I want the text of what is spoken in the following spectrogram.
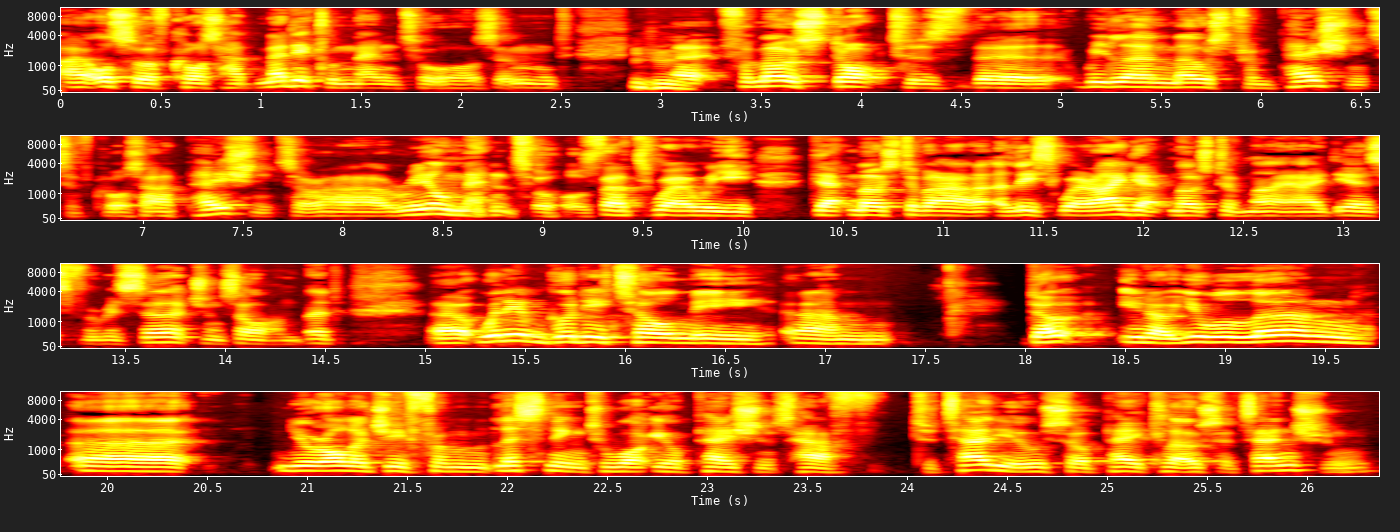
I also, of course, had medical mentors. And mm-hmm. uh, for most doctors, the we learn most from patients. Of course, our patients are our real mentors. That's where we get most of our, at least where I get most of my ideas for research and so on. But uh, William Goody told me, um, don't you know, you will learn uh, neurology from listening to what your patients have to tell you. So pay close attention.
